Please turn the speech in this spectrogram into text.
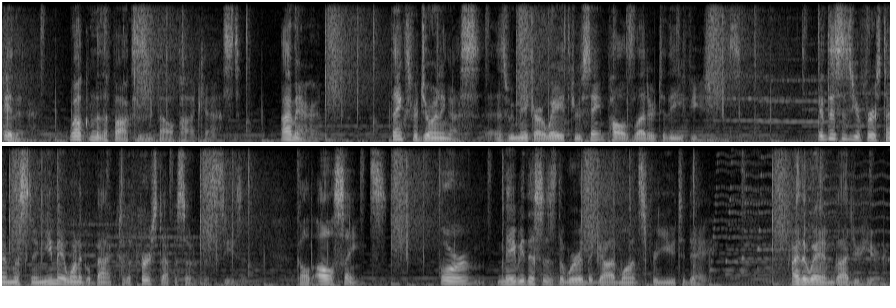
Hey there. Welcome to the Foxes and Fowl podcast. I'm Aaron. Thanks for joining us as we make our way through St. Paul's letter to the Ephesians. If this is your first time listening, you may want to go back to the first episode of this season, called All Saints. Or maybe this is the word that God wants for you today. Either way, I'm glad you're here.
